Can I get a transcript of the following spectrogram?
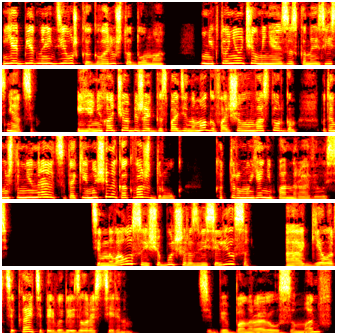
Я бедная девушка и говорю, что думаю. Никто не учил меня изысканно изъясняться. И я не хочу обижать господина мага фальшивым восторгом, потому что мне нравятся такие мужчины, как ваш друг, которому я не понравилась. Темноволосый еще больше развеселился, а Геллард Тикай теперь выглядел растерянным. «Тебе понравился Мэнф?»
